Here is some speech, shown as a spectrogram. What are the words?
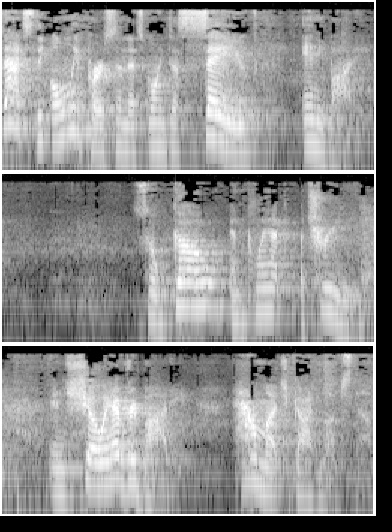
that's the only person that's going to save anybody. So go and plant a tree and show everybody how much God loves them.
